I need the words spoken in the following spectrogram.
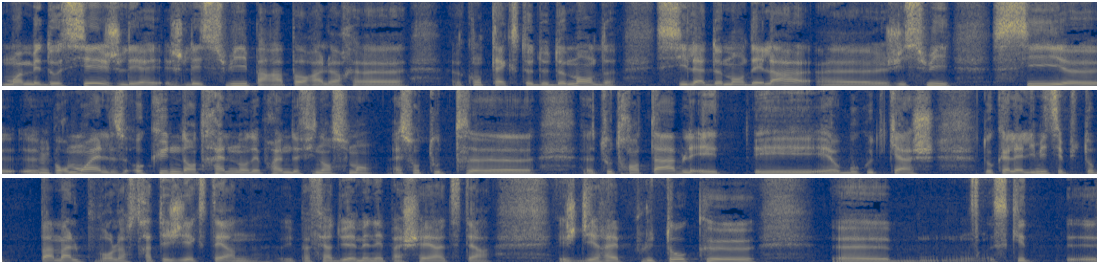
moi, mes dossiers, je les, je les suis par rapport à leur euh, contexte de demande. Si la demande est là, euh, j'y suis. Si, euh, hum. pour moi, elles, aucune d'entre elles n'ont des problèmes de financement. Elles sont toutes, toutes rentables et, et, et ont beaucoup de cash. Donc, à la limite, c'est plutôt pas mal pour leur stratégie externe. Ils peuvent faire du M&A pas cher, etc. Et je dirais plutôt que euh, ce qui est euh,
